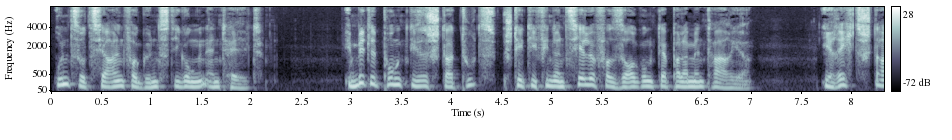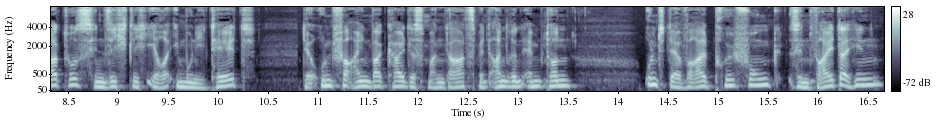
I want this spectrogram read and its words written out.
und sozialen Vergünstigungen enthält. Im Mittelpunkt dieses Statuts steht die finanzielle Versorgung der Parlamentarier. Ihr Rechtsstatus hinsichtlich ihrer Immunität, der Unvereinbarkeit des Mandats mit anderen Ämtern und der Wahlprüfung sind weiterhin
